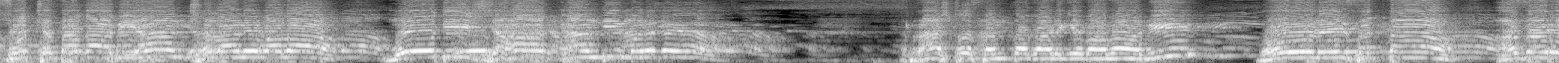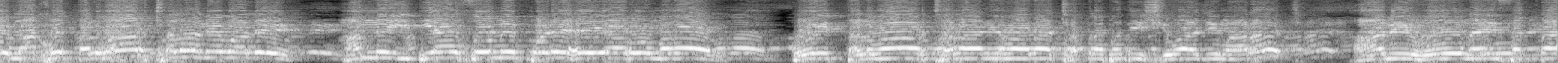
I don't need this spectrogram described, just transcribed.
स्वच्छता का अभियान चलाने वाला मोदी शाह गांधी मर गया। राष्ट्र संत गाड़गे बाबा अभी हो नहीं सकता। हज़ारों लाखों तलवार चलाने वाले हमने इतिहासों में पढ़े हैं यारो मगर कोई तलवार चलाने वाला छत्रपति शिवाजी महाराज अभी हो नहीं सकता।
